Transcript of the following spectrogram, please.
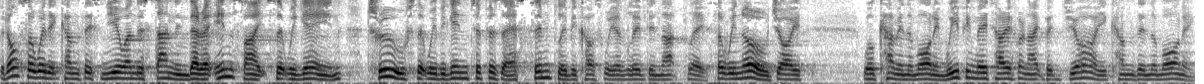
But also with it comes this new understanding. There are insights that we gain, truths that we begin to possess simply because we have lived in that place. So we know joy will come in the morning. Weeping may tarry for a night, but joy comes in the morning.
